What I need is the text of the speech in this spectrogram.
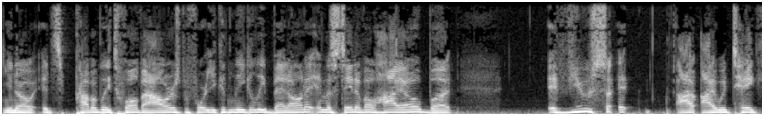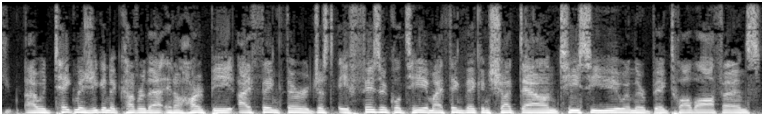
you know, it's probably 12 hours before you can legally bet on it in the state of Ohio. But if you, I, I would take, I would take Michigan to cover that in a heartbeat. I think they're just a physical team. I think they can shut down TCU and their Big 12 offense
